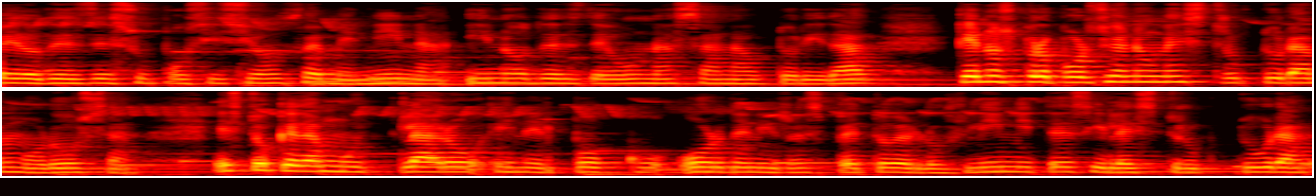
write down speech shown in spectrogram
pero desde su posición femenina y no desde una sana autoridad que nos proporcione una estructura amorosa. Esto queda muy claro en el poco orden y respeto de los límites y la estructura,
